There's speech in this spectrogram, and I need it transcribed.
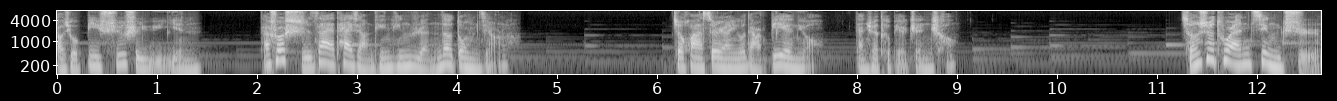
要求必须是语音。他说实在太想听听人的动静了。这话虽然有点别扭，但却特别真诚。城市突然静止，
